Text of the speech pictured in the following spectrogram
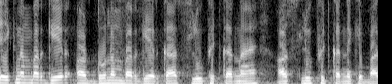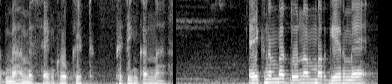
एक नंबर गियर और दो नंबर गियर का स्लू फिट करना है। और स्लू फिट करने के बाद में हमें सैंक्रो किट फिटिंग करना है। एक नंबर, दो नंबर गियर में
